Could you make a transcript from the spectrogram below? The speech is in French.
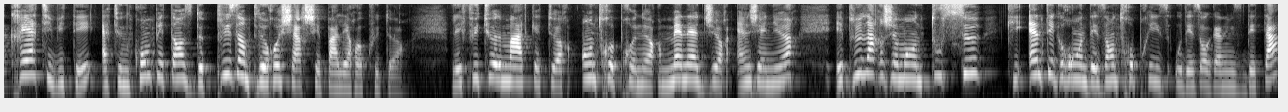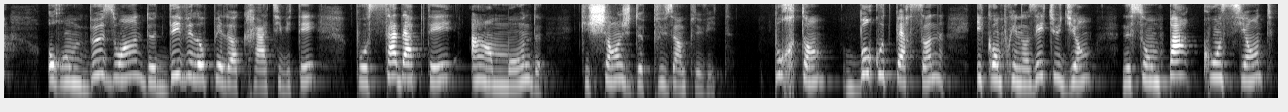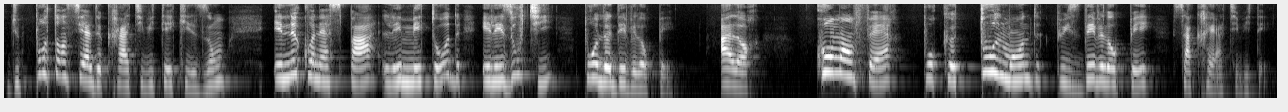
créativité est une compétence de plus en plus recherchée par les recruteurs. Les futurs marketeurs, entrepreneurs, managers, ingénieurs et plus largement tous ceux qui intégreront des entreprises ou des organismes d'État auront besoin de développer leur créativité pour s'adapter à un monde qui change de plus en plus vite. Pourtant, beaucoup de personnes, y compris nos étudiants, ne sont pas conscientes du potentiel de créativité qu'ils ont et ne connaissent pas les méthodes et les outils pour le développer. Alors, comment faire pour que tout le monde puisse développer sa créativité?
